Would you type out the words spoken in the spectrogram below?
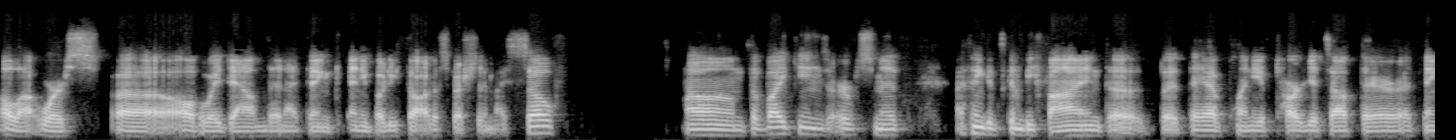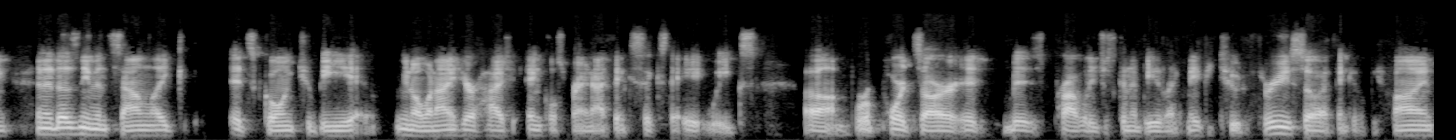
a lot worse uh, all the way down than I think anybody thought, especially myself. Um, the Vikings, Irv Smith I think it's going to be fine. The, the, they have plenty of targets out there, I think. And it doesn't even sound like it's going to be, you know, when I hear high ankle sprain, I think six to eight weeks. Um, reports are it is probably just going to be like maybe two to three. So I think it'll be fine.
